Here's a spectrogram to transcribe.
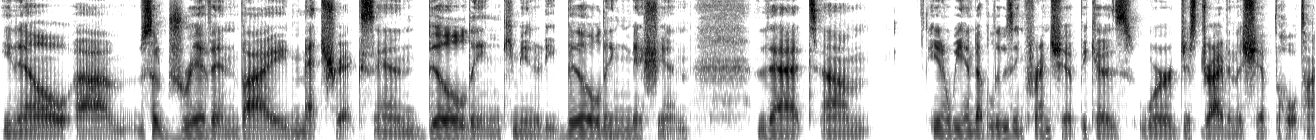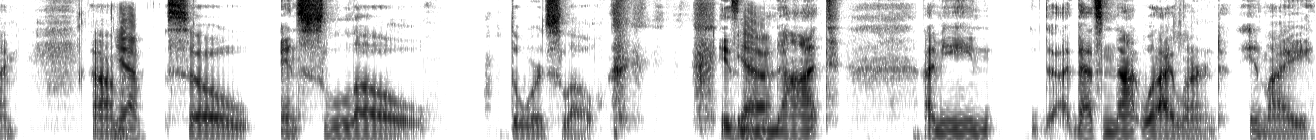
you know, um, so driven by metrics and building community, building mission, that um, you know we end up losing friendship because we're just driving the ship the whole time. Um, yeah. So and slow, the word slow. is yeah. not, I mean, that's not what I learned in my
